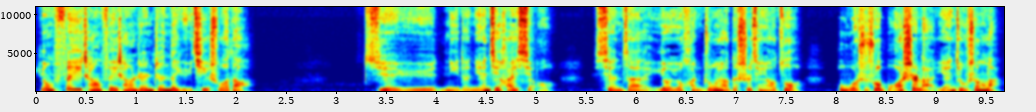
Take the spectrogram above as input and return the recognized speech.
用非常非常认真的语气说道：“介于你的年纪还小，现在又有很重要的事情要做，我是说博士了，研究生了，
